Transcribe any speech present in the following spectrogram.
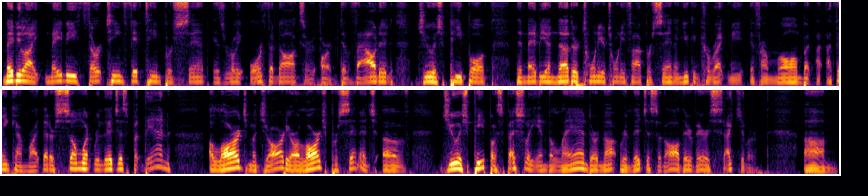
Maybe like maybe 13 15% is really orthodox or, or devoted jewish people. Then maybe another 20 or 25% and you can correct me if i'm wrong but I, I think i'm right that are somewhat religious. But then a large majority or a large percentage of jewish people especially in the land are not religious at all. They're very secular. Um,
